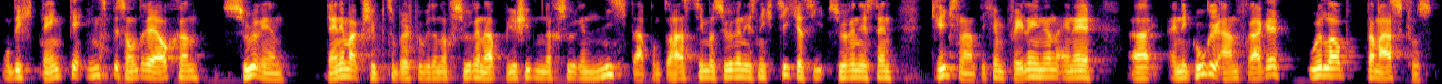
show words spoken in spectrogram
Und ich denke insbesondere auch an Syrien. Dänemark schiebt zum Beispiel wieder nach Syrien ab, wir schieben nach Syrien nicht ab. Und da heißt es immer, Syrien ist nicht sicher, Syrien ist ein Kriegsland. Ich empfehle Ihnen eine, äh, eine Google-Anfrage, Urlaub Damaskus.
